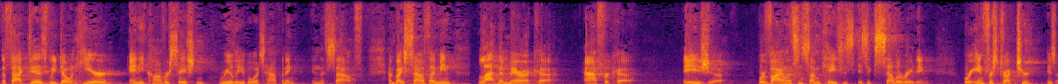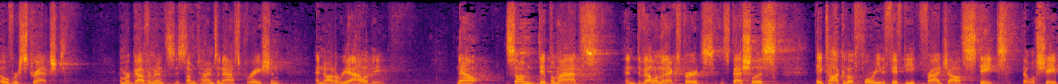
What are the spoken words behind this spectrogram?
the fact is, we don't hear any conversation really about what's happening in the South. And by South, I mean Latin America, Africa, Asia, where violence in some cases is accelerating, where infrastructure is overstretched, and where governance is sometimes an aspiration and not a reality. Now, some diplomats and development experts and specialists, they talk about 40 to 50 fragile states that will shape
